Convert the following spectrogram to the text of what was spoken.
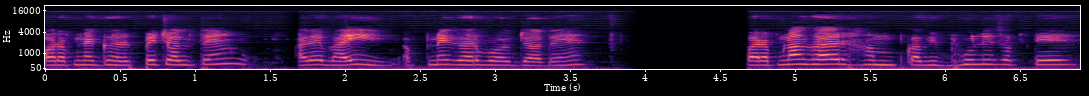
और अपने घर पे चलते हैं। अरे भाई, अपने घर बहुत जाते हैं। पर अपना घर हम कभी भूल नहीं सकते।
